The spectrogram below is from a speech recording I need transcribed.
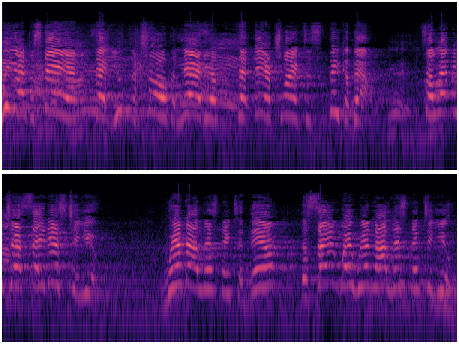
We understand that you control the narrative that they are trying to speak about. So let me just say this to you. We're not listening to them the same way we're not listening to you.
